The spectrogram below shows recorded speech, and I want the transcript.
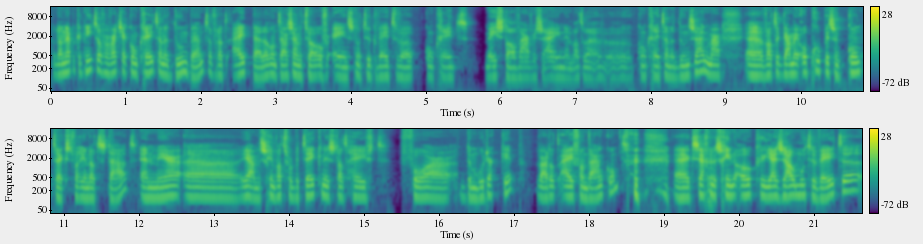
dan heb ik het niet over wat jij concreet aan het doen bent, over dat eipellen, want daar zijn we het wel over eens. Natuurlijk weten we concreet meestal waar we zijn en wat we concreet aan het doen zijn. Maar wat ik daarmee oproep is een context waarin dat staat. En meer, ja, misschien wat voor betekenis dat heeft voor de moederkip waar dat ei vandaan komt. uh, ik zeg misschien ook, uh, jij zou moeten weten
